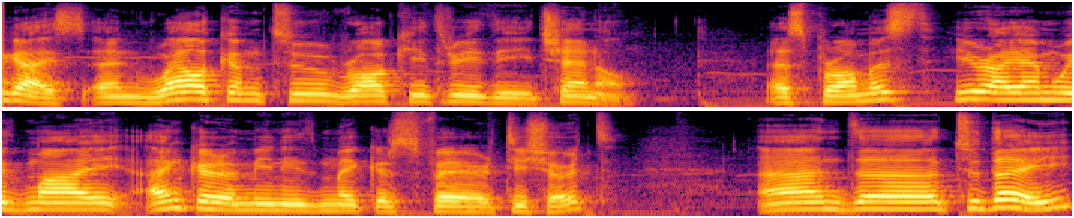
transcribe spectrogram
guys and welcome to Rocky 3D channel. As promised, here I am with my Ankara Mini Makers Faire t-shirt and uh, today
